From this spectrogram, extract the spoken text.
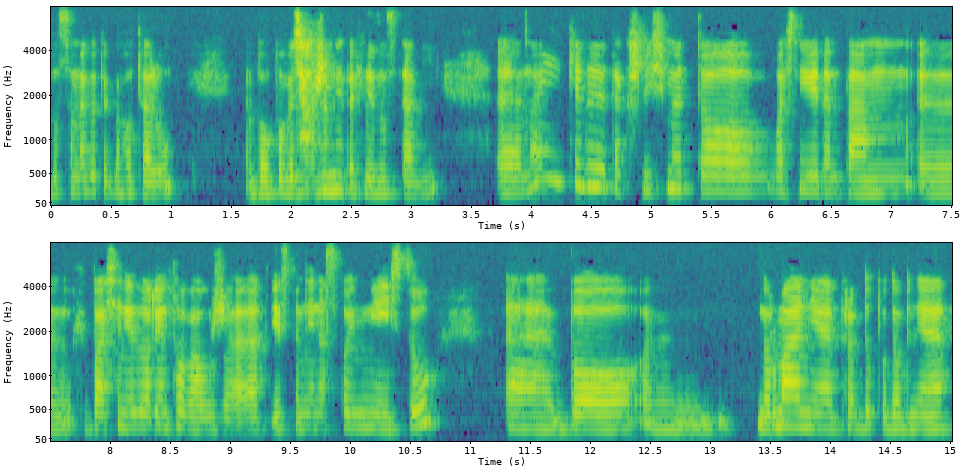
do samego tego hotelu, bo powiedział, że mnie tak nie zostawi. E, no i kiedy tak szliśmy, to właśnie jeden pan y, chyba się nie zorientował, że jestem nie na swoim miejscu, y, bo normalnie prawdopodobnie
